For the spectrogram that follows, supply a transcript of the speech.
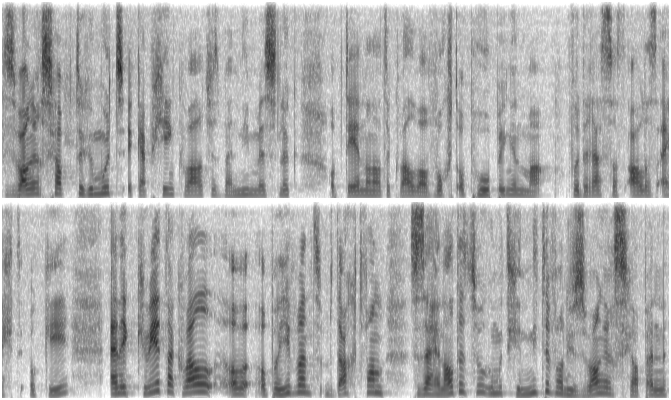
zwangerschap tegemoet. Ik heb geen kwaaltjes, ben niet misselijk. Op het einde had ik wel wat vochtophopingen, maar voor de rest was alles echt oké. En ik weet dat ik wel op een gegeven moment bedacht van... Ze zeggen altijd zo, je moet genieten van je zwangerschap. En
